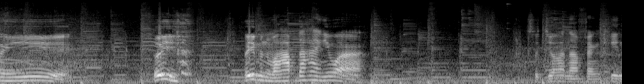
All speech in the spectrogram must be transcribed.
นี่ เฮ้ย เฮ้ย มันวาร์ปได้นี่ว่าสุดยอดนะแฟรงคิน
